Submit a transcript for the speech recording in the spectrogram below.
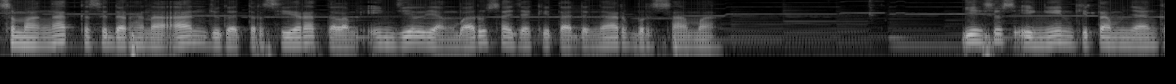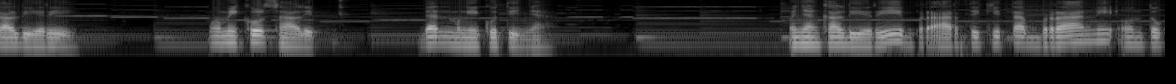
Semangat kesederhanaan juga tersirat dalam Injil yang baru saja kita dengar bersama. Yesus ingin kita menyangkal diri, memikul salib, dan mengikutinya. Menyangkal diri berarti kita berani untuk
